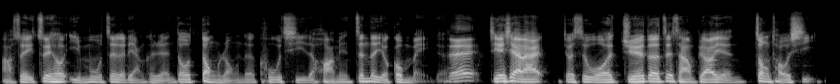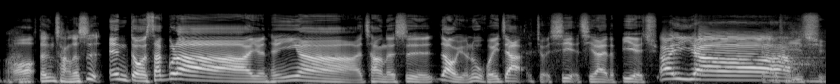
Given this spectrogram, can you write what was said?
啊，所以最后一幕这个两个人都动容的哭泣的画面，真的有够美的。对，接下来就是我觉得这场表演重头戏哦，登场的是 Endo Sakura 远藤英啊，唱的是《绕远路回家》，就西野七濑的 BH。哎呀，主题曲，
